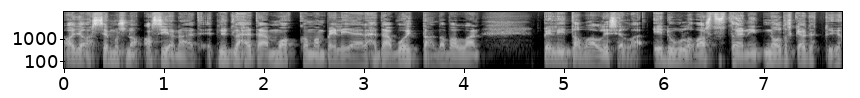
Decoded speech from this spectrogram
ajaa semmoisena asiana, että, että nyt lähdetään muokkaamaan peliä ja lähdetään voittamaan tavallaan pelitavallisella edulla vastustaja, niin ne oltaisiin käytetty jo.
